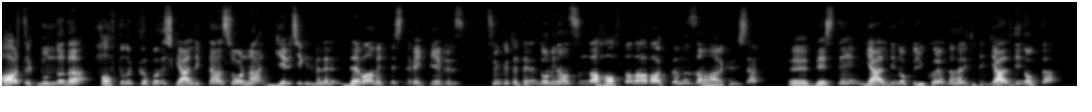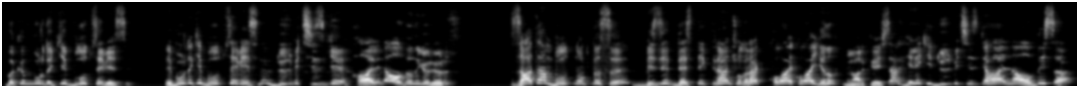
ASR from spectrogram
Artık bunda da haftalık kapanış geldikten sonra geri çekilmelerin devam etmesini bekleyebiliriz. Çünkü Tether'in dominansında haftalığa baktığımız zaman arkadaşlar e, desteğin geldiği nokta, yukarı yönlü hareketin geldiği nokta bakın buradaki bulut seviyesi. Ve buradaki bulut seviyesinin düz bir çizgi halini aldığını görüyoruz. Zaten bulut noktası bizi destek direnç olarak kolay kolay yanıltmıyor arkadaşlar. Hele ki düz bir çizgi halini aldıysa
